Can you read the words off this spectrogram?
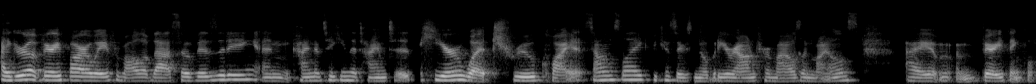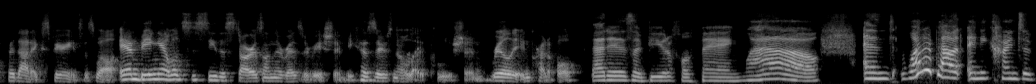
I grew up very far away from all of that. So visiting and kind of taking the time to hear what true quiet sounds like because there's nobody around for miles and miles I am very thankful for that experience as well. And being able to see the stars on the reservation because there's no light pollution. Really incredible. That is a beautiful thing. Wow. And what about any kinds of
